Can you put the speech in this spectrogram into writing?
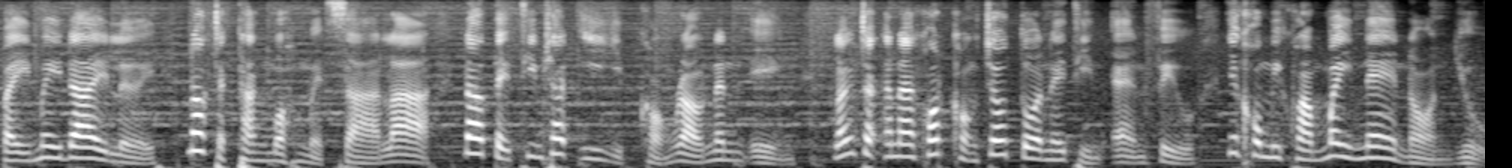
ไปไม่ได้เลย นอกจากทางโมฮัมเหม็ดซาลาดาวเตะทีมชาติอียิปต์ของเรานั่นเอง หลังจากอนาคตของเจ้าตัวในถิ่นแอนฟิลด์ยังคงมีความไม่แน่นอนอยู่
